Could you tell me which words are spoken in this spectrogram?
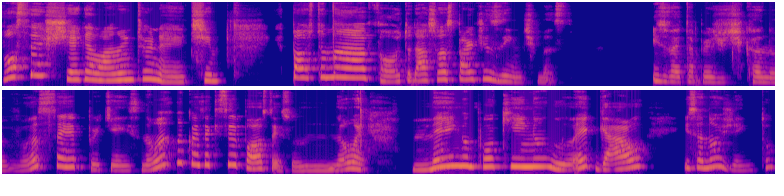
Você chega lá na internet e posta uma foto das suas partes íntimas isso vai estar tá prejudicando você, porque isso não é uma coisa que se posta, isso não é nem um pouquinho legal, isso é nojento.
